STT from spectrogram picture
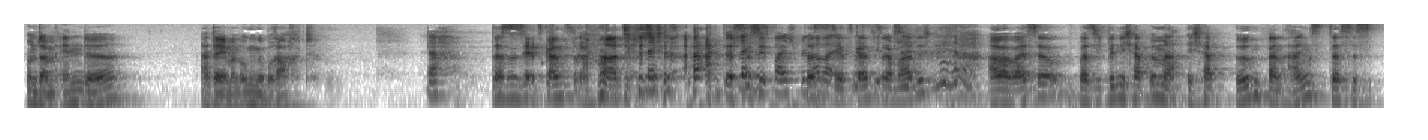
und am Ende hat er jemanden umgebracht. Ja. Das ist jetzt ganz dramatisch. Schlechtes- das schlechtes ist, Beispiel, das aber ist jetzt ganz dramatisch. Aber weißt du, was ich bin? Ich habe immer, ich habe irgendwann Angst, dass es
